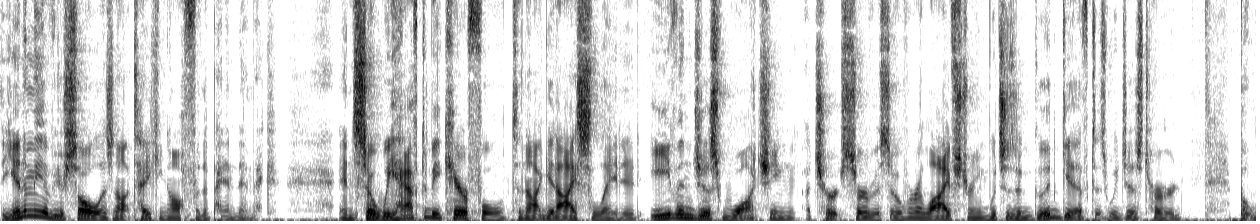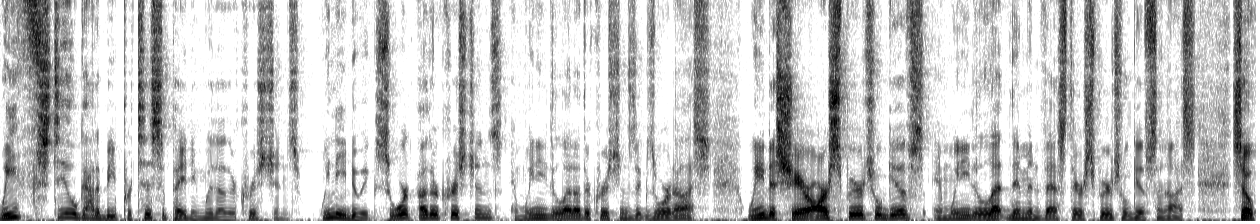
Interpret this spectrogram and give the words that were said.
The enemy of your soul is not taking off for the pandemic. And so we have to be careful to not get isolated, even just watching a church service over a live stream, which is a good gift, as we just heard. But we've still got to be participating with other Christians. We need to exhort other Christians and we need to let other Christians exhort us. We need to share our spiritual gifts and we need to let them invest their spiritual gifts in us. So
